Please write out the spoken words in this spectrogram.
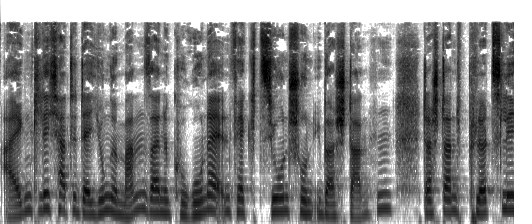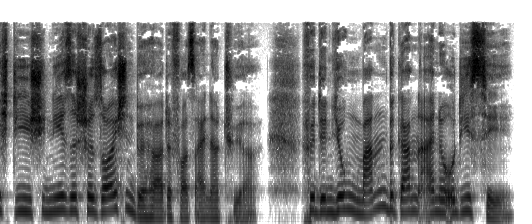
Eigentlich hatte der junge Mann seine Corona-Infektion schon überstanden, da stand plötzlich die chinesische Seuchenbehörde vor seiner Tür. Für den jungen Mann begann eine Odyssee.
